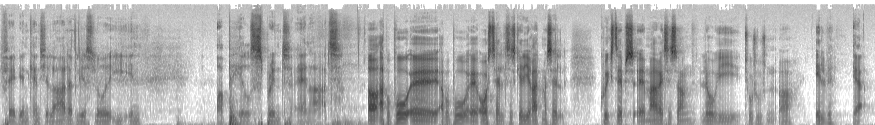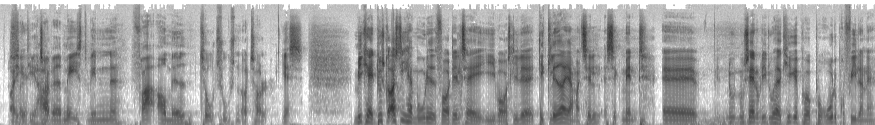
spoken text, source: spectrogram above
Fabian Cancellara, der bliver slået i en uphill sprint af en art. Og apropos, øh, apropos øh, årstal, så skal jeg lige rette mig selv. Quicksteps øh, Marit-sæson lå i 2011. Ja, og så ikke de har 12. været mest vindende fra og med 2012. Yes. Michael, du skal også lige have mulighed for at deltage i vores lille Det glæder jeg mig til segment. Øh, nu, nu sagde du lige, at du havde kigget på, på ruteprofilerne,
